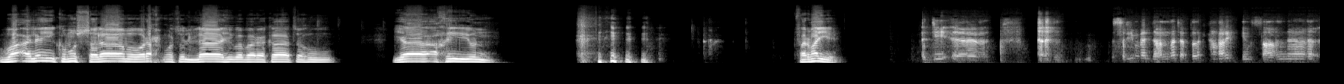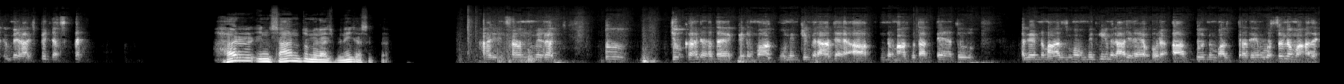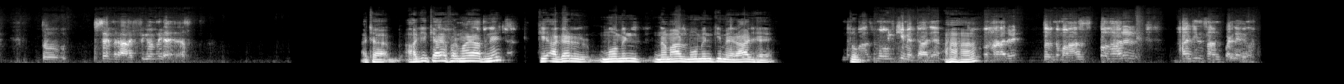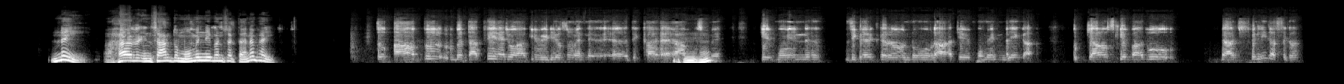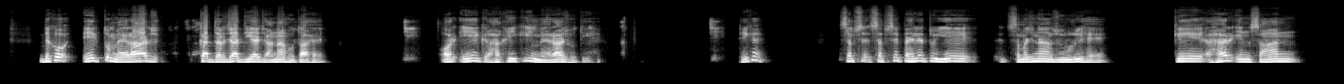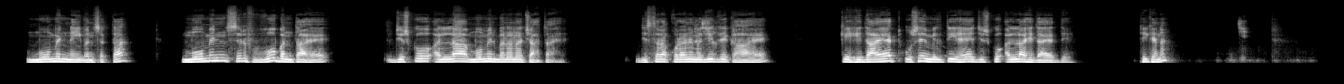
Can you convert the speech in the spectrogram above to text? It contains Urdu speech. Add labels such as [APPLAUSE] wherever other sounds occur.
وعلیکم السلام ورحمۃ اللہ وبرکاتہ۔ یا اخی [LAUGHS] فرمائیے۔ جی سر جی میں جاننا چاہتا تھا کہ ہر انسان معراج پہ جا سکتا ہے۔ ہر انسان تو معراج پہ نہیں جا سکتا۔ ہر انسان معراج۔ تو جو کہا جاتا ہے کہ نماز مومن کی معراج ہے آپ نماز بتاتے ہیں تو اگر نماز مومن کی معراج ہے اور آپ جو نماز بتاتے ہیں وہ اصل نماز ہے تو اس سے معراج کیوں نہیں جایا اچھا آگے کیا فرمایا آپ نے کہ اگر مومن نماز مومن کی معراج ہے تو نماز مومن کی معراج ہے ہاں ہاں۔ تو ہر تو نماز تو ہر ہر انسان پڑھ لے گا۔ نہیں ہر انسان تو مومن نہیں بن سکتا ہے نا بھائی؟ تو آپ بتاتے ہیں جو آپ کی ویڈیوز میں نے دیکھا ہے آپ اس۔ میں کہ مومن ذکر کرو نور آ کے مومن بنے گا تو کیا اس کے بعد وہ راج پہ نہیں جا سکتا؟ دیکھو ایک تو معراج کا درجہ دیا جانا ہوتا ہے جی۔ اور ایک حقیقی معراج ہوتی ہے۔ جی۔ ٹھیک ہے؟ سب سے سب سے پہلے تو یہ سمجھنا ضروری ہے کہ ہر انسان مومن نہیں بن سکتا۔ مومن صرف وہ بنتا ہے جس کو اللہ مومن بنانا چاہتا ہے۔ جس طرح قرآن مجید نے کہا ہے کہ ہدایت اسے ملتی ہے جس کو اللہ ہدایت دے۔ ٹھیک ہے نا؟ جی۔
